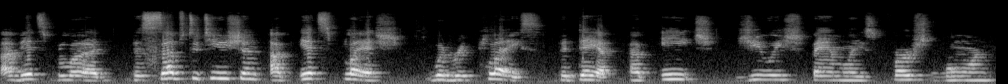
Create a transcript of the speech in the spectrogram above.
of its blood, the substitution of its flesh would replace the death of each Jewish family's firstborn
